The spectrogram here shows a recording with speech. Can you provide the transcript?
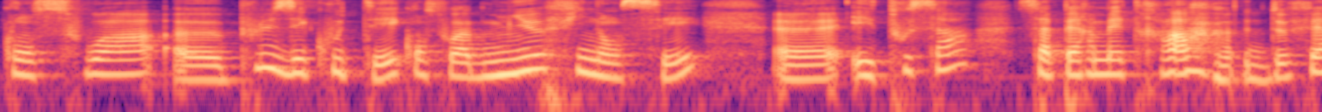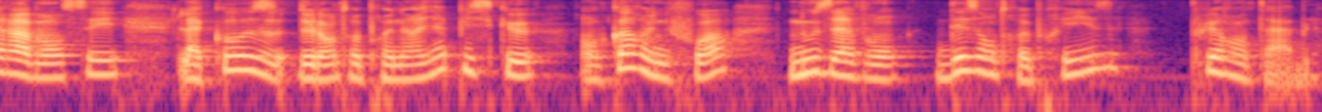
qu'on soit euh, plus écouté, qu'on soit mieux financé euh, et tout ça, ça permettra de faire avancer la cause de l'entrepreneuriat puisque encore une fois, nous avons des entreprises plus rentables.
